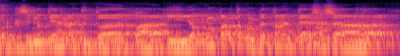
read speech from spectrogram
porque si no tienen la actitud adecuada, y yo comparto completamente eso, o sea,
